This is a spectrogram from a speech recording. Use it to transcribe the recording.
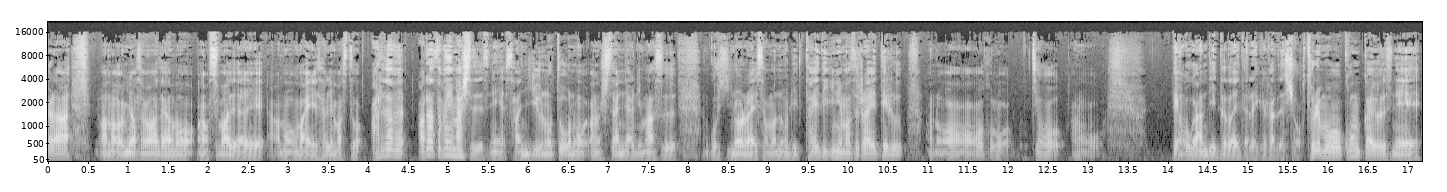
から、あの、皆様方も、あの、スマイラで、あの、お参りされますと、改め、改めましてですね、三重の塔の、あの、下にあります、ご父如来様の立体的に祀られている、あの、この、一応、あの、点拝んでいただいたらいかがでしょう。それも今回はですね、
